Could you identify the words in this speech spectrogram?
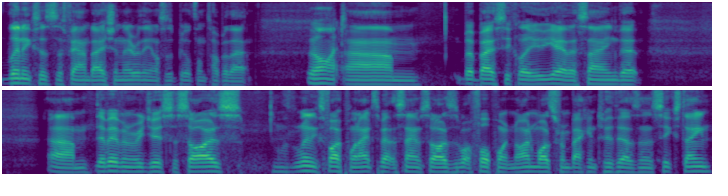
Linux is the foundation. Everything else is built on top of that. right? Um, but basically, yeah, they're saying that um, they've even reduced the size. Linux 5.8 is about the same size as what 4.9 was from back in 2016.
